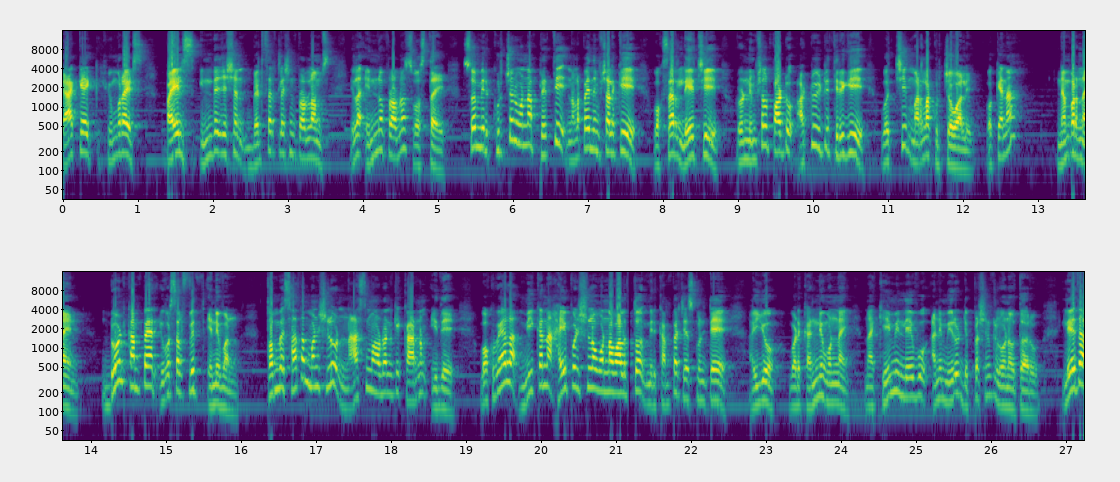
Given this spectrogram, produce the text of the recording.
backache haemorrhoids piles indigestion blood circulation problems ఇలా ఎన్నో ప్రాబ్లమ్స్ వస్తాయి. సో మీరు కూర్చొని ఉన్న ప్రతి నలభై నిమిషాలకి ఒకసారి లేచి రెండు నిమిషాల పాటు అటు ఇటు తిరిగి వచ్చి మరలా కూర్చోవాలి. ఓకేనా? Number nine don't compare yourself with anyone తొంభై శాతం మనుషులు నాశనం అవడానికి కారణం ఇదే. ఒకవేళ మీకన్నా హై పొజిషన్లో ఉన్న వాళ్ళతో మీరు కంపేర్ చేసుకుంటే అయ్యో వాడికి అన్నీ ఉన్నాయి నాకేమీ లేవు అని మీరు డిప్రెషన్కి లోనవుతారు. లేదా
